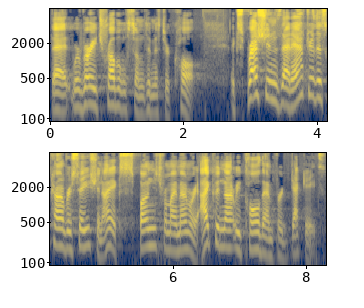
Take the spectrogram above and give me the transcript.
that were very troublesome to Mr. Culp. Expressions that after this conversation I expunged from my memory. I could not recall them for decades.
